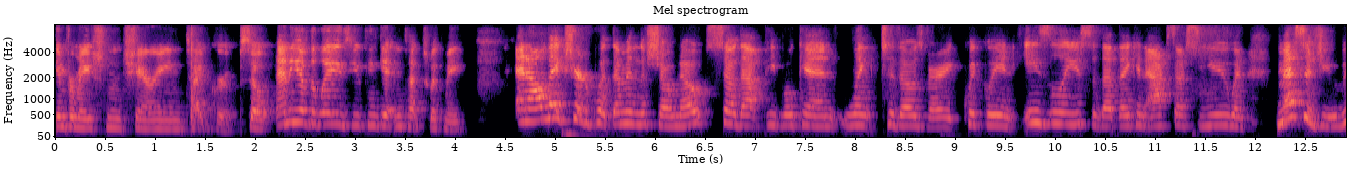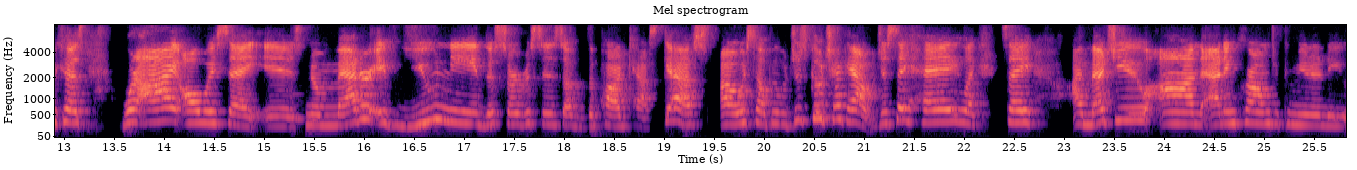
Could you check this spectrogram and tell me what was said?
information sharing type group. So, any of the ways you can get in touch with me. And I'll make sure to put them in the show notes so that people can link to those very quickly and easily so that they can access you and message you. Because what I always say is no matter if you need the services of the podcast guests, I always tell people just go check out, just say, hey, like say, I met you on Adding Chrome to Community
